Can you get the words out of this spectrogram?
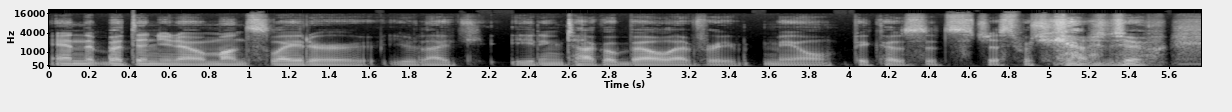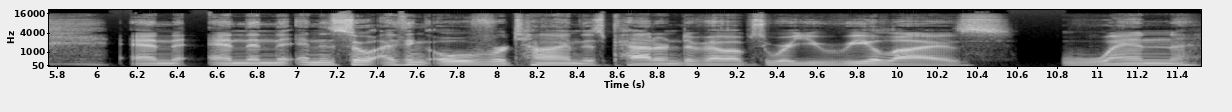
And but then you know months later you're like eating Taco Bell every meal because it's just what you got to do, and and then and then so I think over time this pattern develops where you realize when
